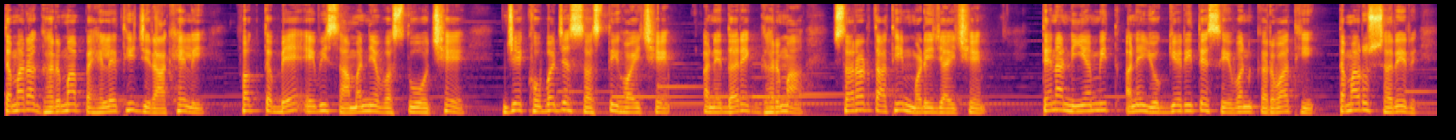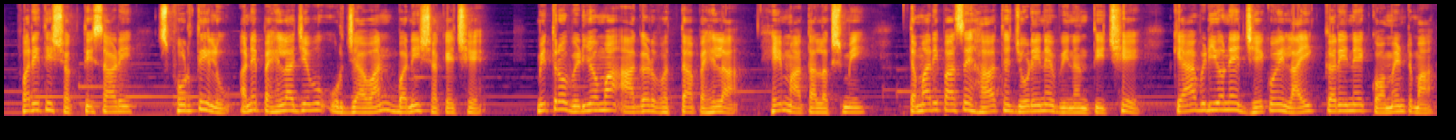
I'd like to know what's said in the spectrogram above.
તમારા ઘરમાં પહેલેથી જ રાખેલી ફક્ત બે એવી સામાન્ય વસ્તુઓ છે જે ખૂબ જ સસ્તી હોય છે અને દરેક ઘરમાં સરળતાથી મળી જાય છે. તેના નિયમિત અને યોગ્ય રીતે સેવન કરવાથી તમારું શરીર ફરીથી શક્તિશાળી, સ્ફૂર્તિલું અને પહેલાં જેવું ઉર્જાવાન બની શકે છે. મિત્રો, વિડીયોમાં આગળ વધતા પહેલાં, હે માતા લક્ષ્મી, તમારી પાસે હાથ જોડીને વિનંતી છે કે આ વિડીયોને જે કોઈ લાઈક કરીને કોમેન્ટમાં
